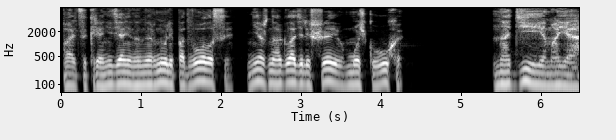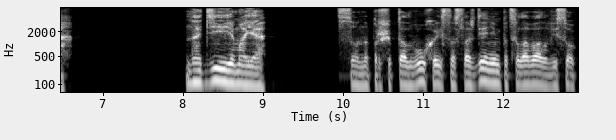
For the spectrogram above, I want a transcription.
Пальцы крионидянина нырнули под волосы, нежно огладили шею, мочку уха. «Надия моя! Надия моя!» Сонно прошептал в ухо и с наслаждением поцеловал в висок.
